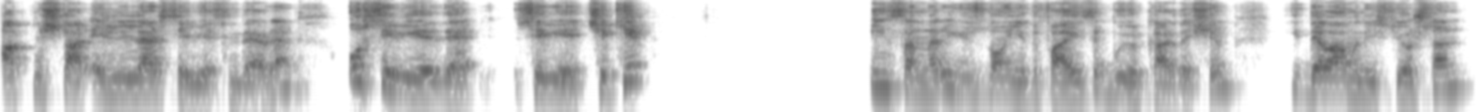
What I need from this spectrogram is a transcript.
60'lar 50'ler seviyesinde evren o seviyede seviyeye çekip insanları %17 faize buyur kardeşim devamını istiyorsan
